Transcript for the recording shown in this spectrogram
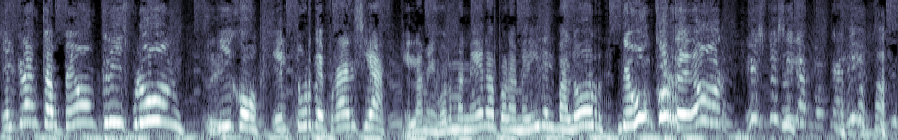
el gran campeón Chris Froome. Y dijo, el Tour de Francia es la mejor manera para medir el valor de un corredor. Esto es el apocalipsis.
